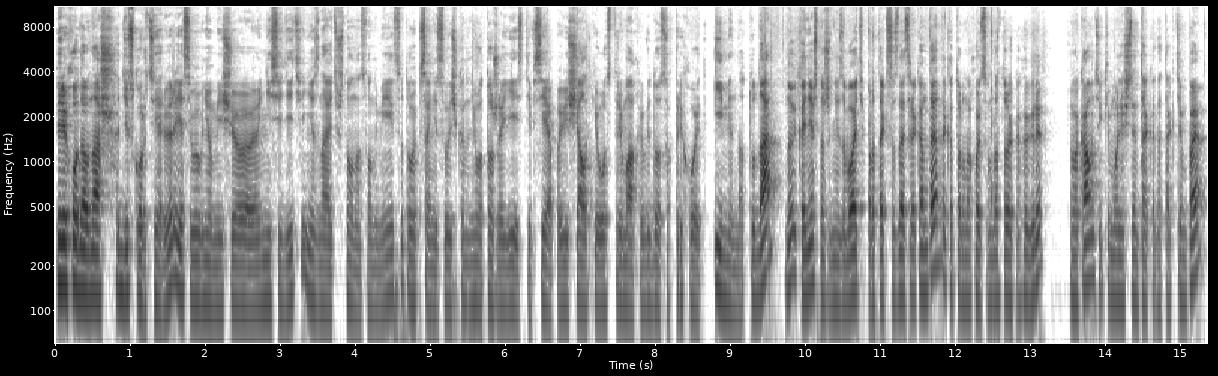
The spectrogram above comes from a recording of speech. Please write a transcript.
перехода в наш Discord сервер. Если вы в нем еще не сидите, не знаете, что у нас он имеется, то в описании ссылочка на него тоже есть. И все оповещалки о стримах и видосах приходят именно туда. Ну и, конечно же, не забывайте про тег создателя контента, который находится в настройках игры. В аккаунтике мой личный тег это TagTeamP.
